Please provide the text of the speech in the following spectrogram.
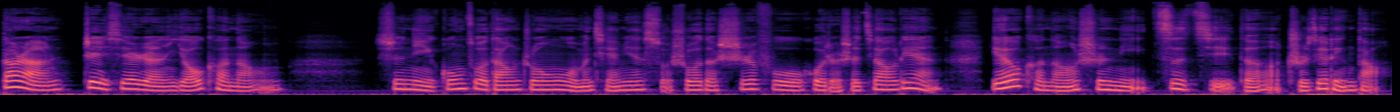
当然，这些人有可能是你工作当中我们前面所说的师傅或者是教练，也有可能是你自己的直接领导。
